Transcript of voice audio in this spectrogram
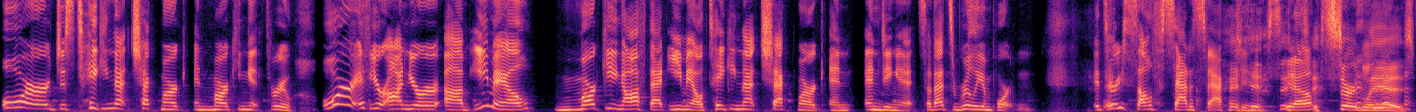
or just taking that check mark and marking it through. Or if you're on your um, email, marking off that email, taking that check mark and ending it. So that's really important. It's very self satisfaction. you know? It certainly is.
